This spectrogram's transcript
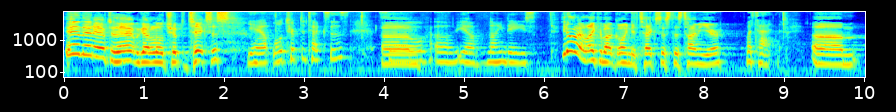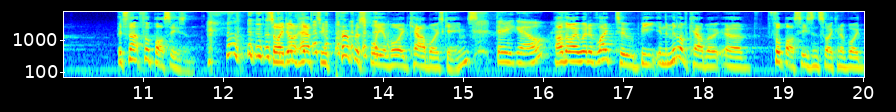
And then after that, we got a little trip to Texas. yeah, a little trip to Texas. So Um, uh, yeah, nine days. You know what I like about going to Texas this time of year? What's that? It's not football season. so I don't have to purposefully avoid Cowboys games. There you go. Although I would have liked to be in the middle of Cowboy uh, football season so I can avoid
